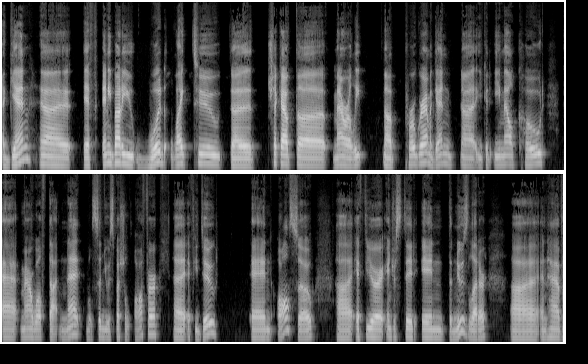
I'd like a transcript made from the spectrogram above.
again, uh, if anybody would like to uh, check out the Mara Elite uh, program, again, uh, you could email code at marawealth.net. We'll send you a special offer uh, if you do. And also, uh, if you're interested in the newsletter uh, and have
